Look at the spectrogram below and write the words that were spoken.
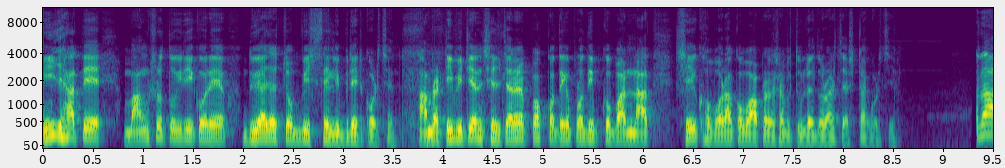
নিজ হাতে মাংস তৈরি করে দুই হাজার চব্বিশ সেলিব্রেট করছেন। আমরা টিভিটিয়ান শিলচরের পক্ষ থেকে প্রদীপ কুমার নাথ সেই খবরাখবর আপনার সামনে তুলে ধরার চেষ্টা করছি। দাদা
